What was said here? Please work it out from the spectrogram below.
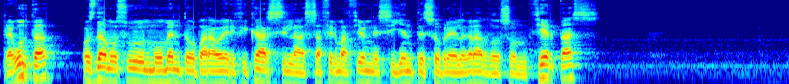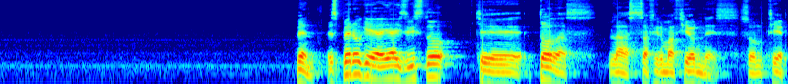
Pregunta. Os damos un momento para verificar si las afirmaciones siguientes sobre el grado son ciertas. Bien, espero que hayáis visto que todas las afirmaciones son ciertas.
